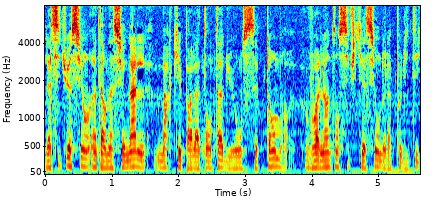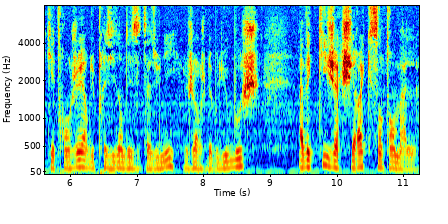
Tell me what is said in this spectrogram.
La situation internationale, marquée par l'attentat du 11 septembre, voit l'intensification de la politique étrangère du président des États-Unis, George W. Bush, avec qui Jacques Chirac s'entend mal.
